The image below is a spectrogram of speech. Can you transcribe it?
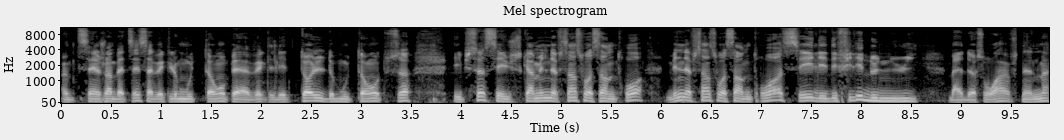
un petit Saint-Jean-Baptiste avec le mouton, puis avec les tolles de mouton, tout ça. Et puis ça, c'est jusqu'en 1963. 1963, c'est les défilés de nuit, ben de soir finalement.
